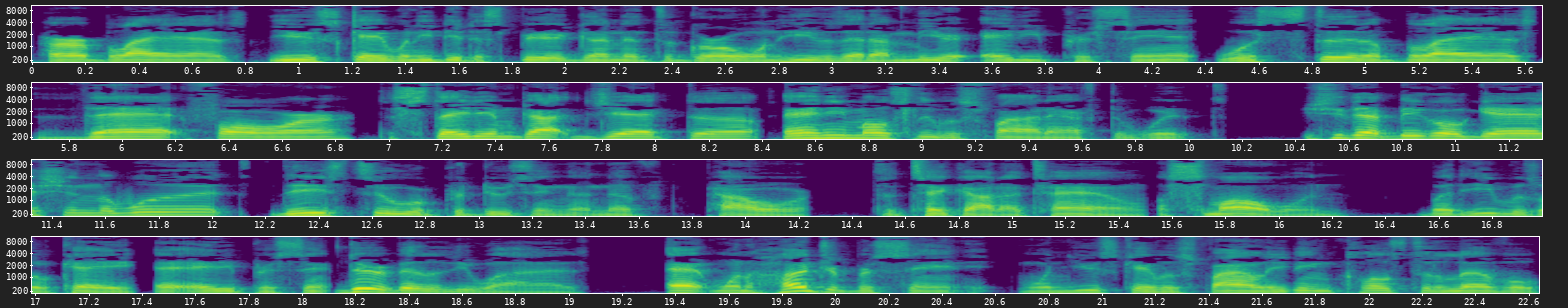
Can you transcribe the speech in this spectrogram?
her blast. Yusuke, when he did a spirit gun into Girl when he was at a mere 80%, withstood a blast that far. The stadium got jacked up, and he mostly was fine afterwards. You see that big old gash in the woods? These two were producing enough power to take out a town, a small one, but he was okay at 80% durability wise. At 100%, when Yusuke was finally getting close to the level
